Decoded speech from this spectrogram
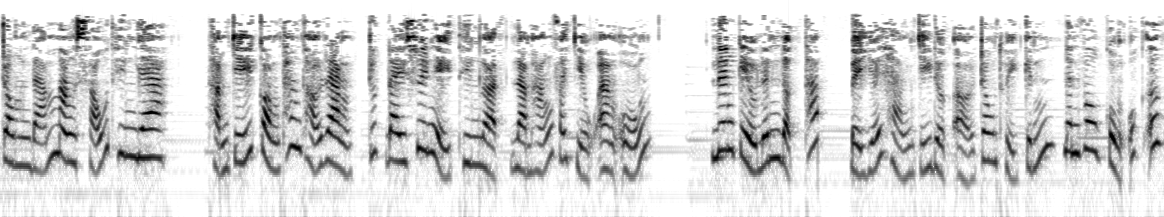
trong đám măng xấu thiên gia. Thậm chí còn than thở rằng trước đây suy nghĩ thiên lệch làm hắn phải chịu an uổng. Liên kiều linh lực thấp, bị giới hạn chỉ được ở trong thủy kính nên vô cùng uất ức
